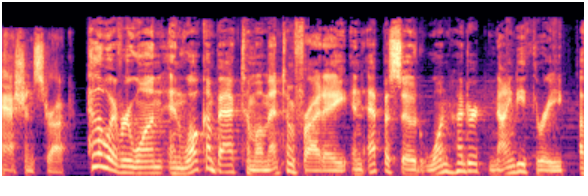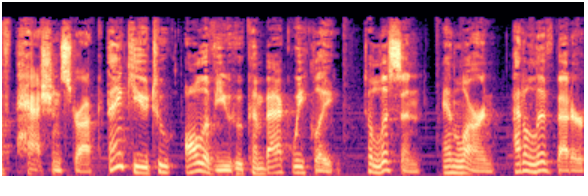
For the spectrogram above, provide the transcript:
passion struck. Hello, everyone, and welcome back to Momentum Friday in episode 193 of Passion Struck. Thank you to all of you who come back weekly to listen and learn how to live better,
